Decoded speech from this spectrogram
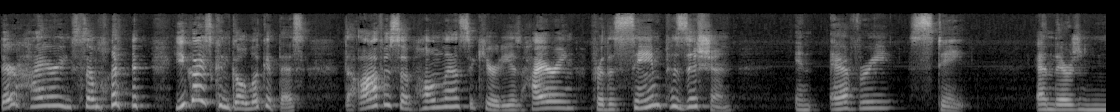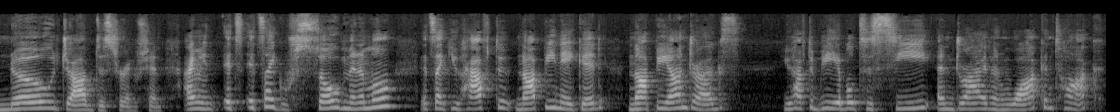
They're hiring someone. you guys can go look at this. The Office of Homeland Security is hiring for the same position in every state. And there's no job description. I mean, it's it's like so minimal. It's like you have to not be naked not be on drugs. You have to be able to see and drive and walk and talk.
